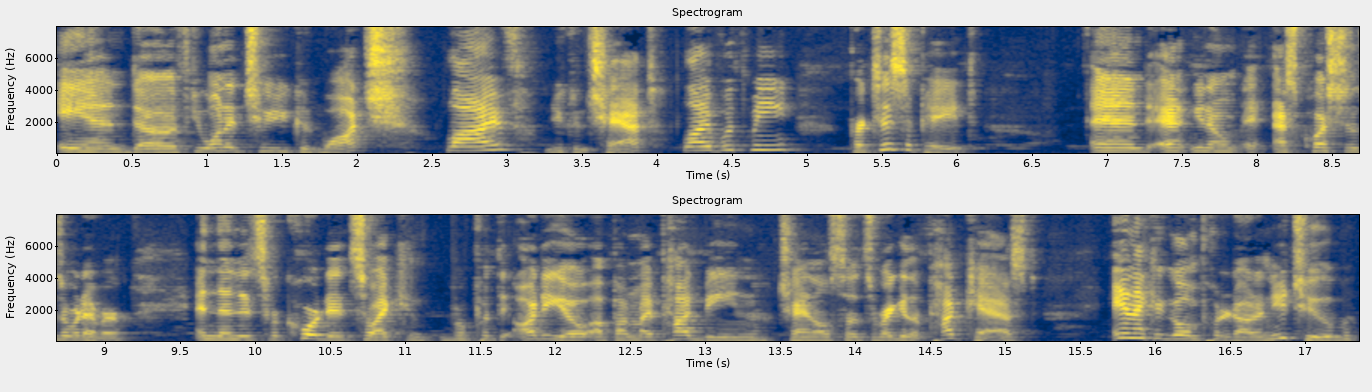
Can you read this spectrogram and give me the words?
And uh, if you wanted to, you could watch live, you can chat live with me, participate, and, and you know, ask questions or whatever. And then it's recorded so I can put the audio up on my Podbean channel. So it's a regular podcast. And I could go and put it out on YouTube,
